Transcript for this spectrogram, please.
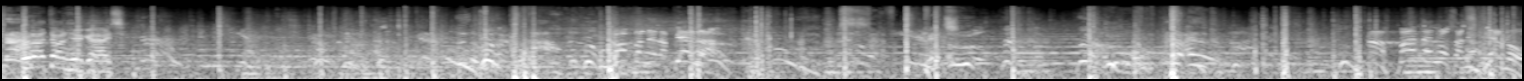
We're not done here, guys. ¡Mándenlos al infierno!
